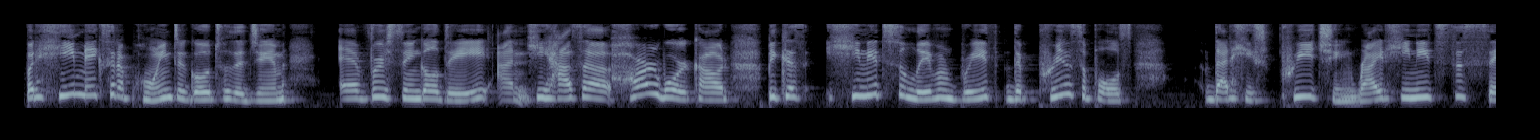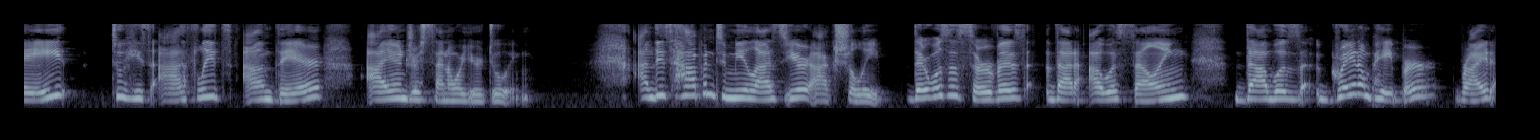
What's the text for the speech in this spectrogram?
But he makes it a point to go to the gym every single day and he has a hard workout because he needs to live and breathe the principles that he's preaching, right? He needs to say to his athletes and there, I understand what you're doing. And this happened to me last year, actually. There was a service that I was selling that was great on paper, right?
